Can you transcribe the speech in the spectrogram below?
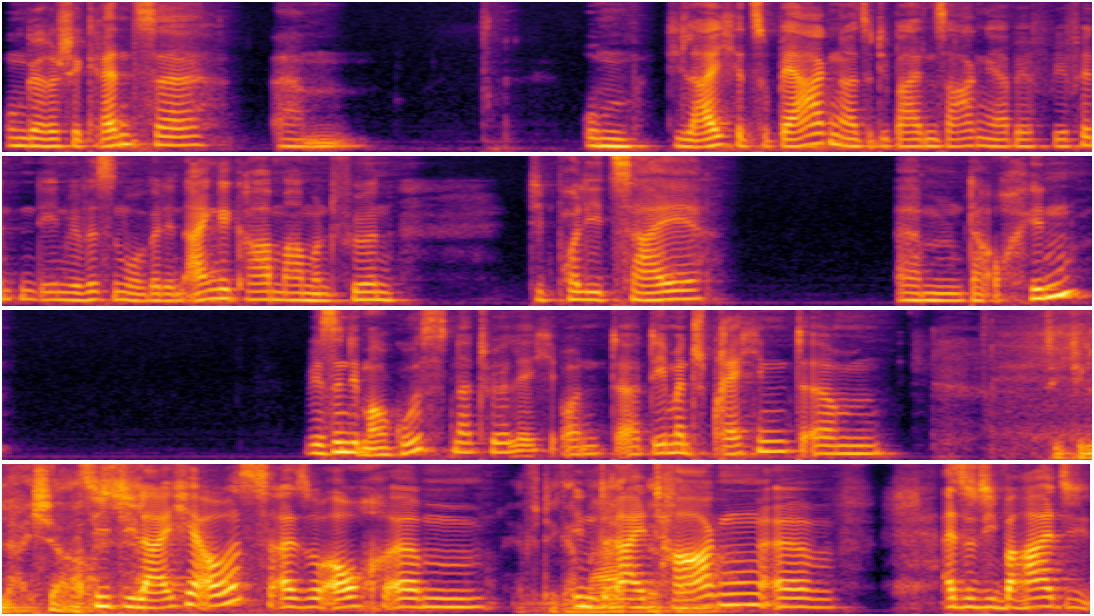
ungarische Grenze, ähm, um die Leiche zu bergen. Also die beiden sagen, ja, wir, wir finden den, wir wissen, wo wir den eingegraben haben und führen die Polizei ähm, da auch hin. Wir sind im August natürlich und äh, dementsprechend ähm, sieht die Leiche aus. Sieht die Leiche aus, also auch ähm, in drei Tagen. Äh, also die war, die,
